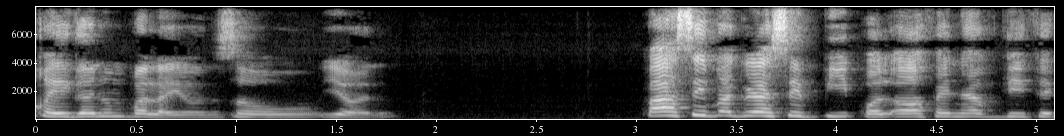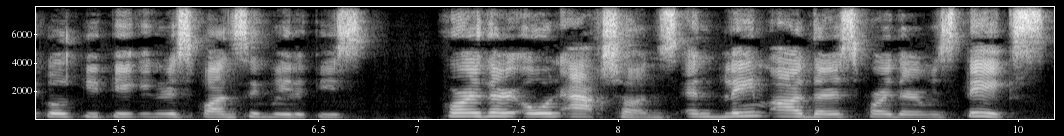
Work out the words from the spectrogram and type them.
okay, ganun pala yun. So, yun. Passive-aggressive people often have difficulty taking responsibilities for their own actions and blame others for their mistakes.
